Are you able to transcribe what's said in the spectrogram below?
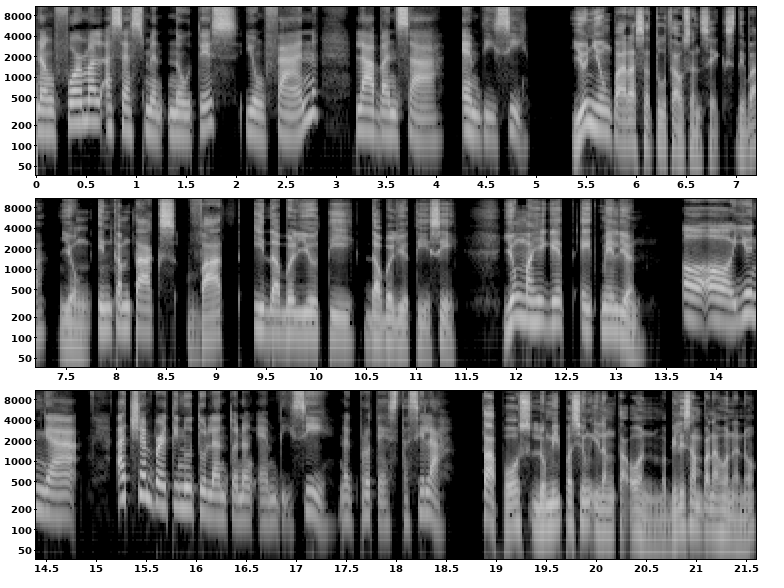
ng Formal Assessment Notice, yung FAN, laban sa MDC. Yun yung para sa 2006, di ba? Yung income tax, VAT, EWT, WTC. Yung mahigit 8 million. Oo, yun nga. At syempre tinutulan to ng MDC. Nagprotesta sila. Tapos, lumipas yung ilang taon, mabilis ang panahon ano,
